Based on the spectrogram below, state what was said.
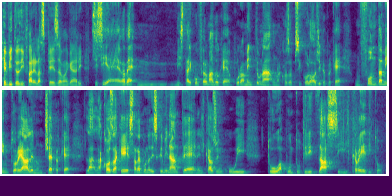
evito di fare la spesa magari. Sì, sì, eh, vabbè, mh, mi stai confermando che è puramente una, una, cosa psicologica perché un fondamento reale non c'è, perché la, la cosa che sarebbe una discriminante è nel caso in cui tu appunto utilizzassi il credito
